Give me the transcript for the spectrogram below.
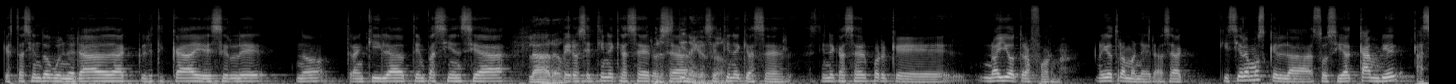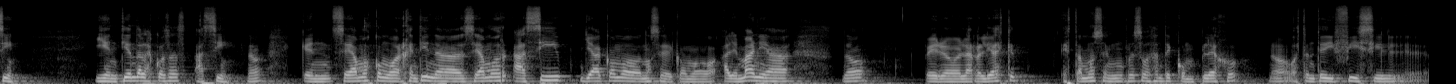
que está siendo vulnerada, criticada y decirle, no, tranquila, ten paciencia, Claro. pero se tiene que hacer, Pero o se sea, tiene que se tiene que hacer, se tiene que hacer porque no hay otra forma, no hay otra manera. O sea, quisiéramos que la sociedad cambie así y entienda las cosas así, ¿no? Que seamos como Argentina, seamos así ya como, no sé, como Alemania, ¿no? Pero la realidad es que estamos en un proceso bastante complejo, ¿no? Bastante difícil eh,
